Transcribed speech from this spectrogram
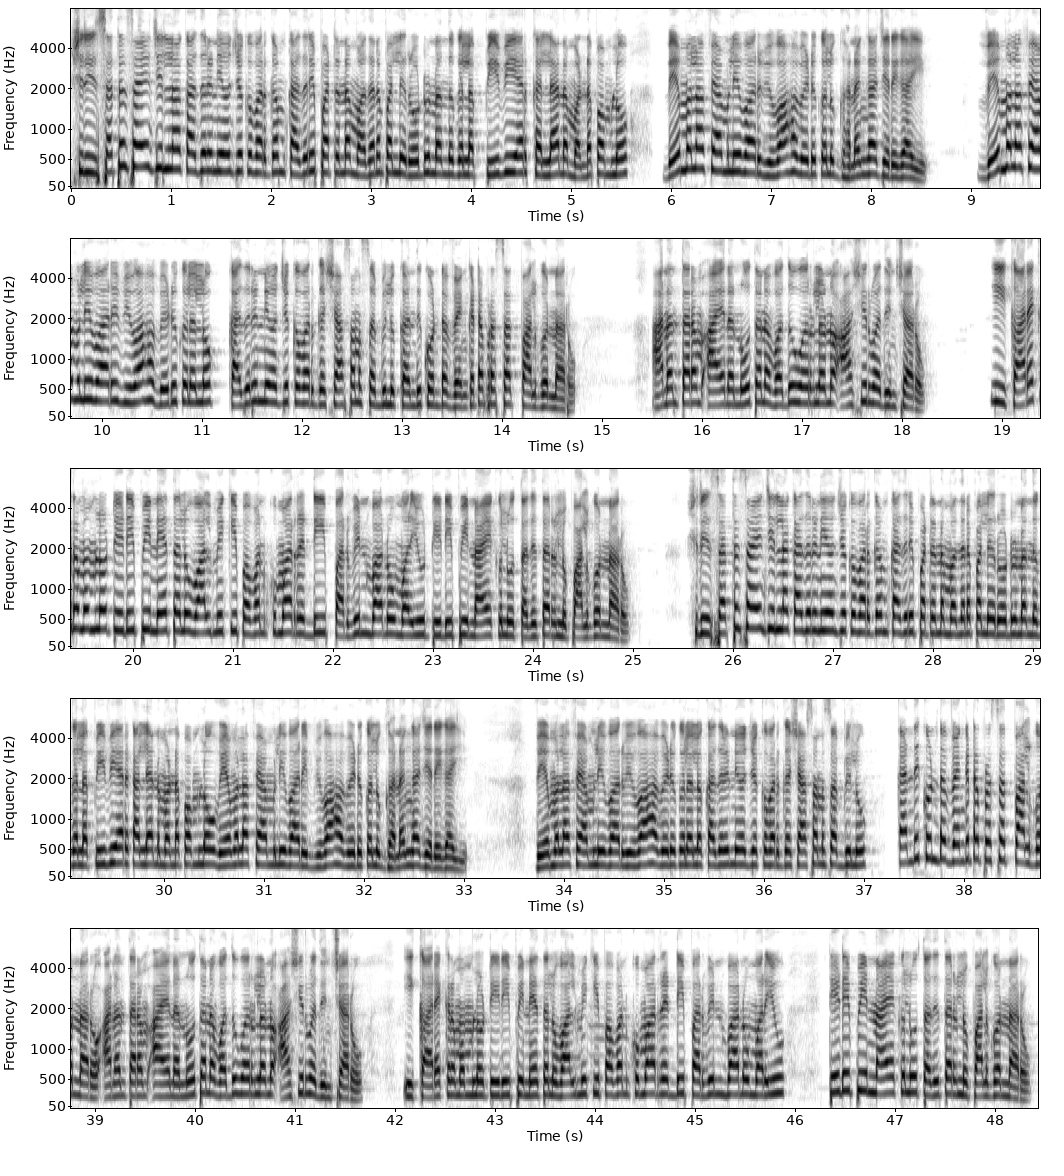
శ్రీ సత్యసాయి జిల్లా కదిరి నియోజకవర్గం కదిరి పట్టణం మదనపల్లి రోడ్డు నందుగల పీవీఆర్ కళ్యాణ మండపంలో వేమల ఫ్యామిలీ వారి వివాహ వేడుకలు ఘనంగా జరిగాయి. వేమల ఫ్యామిలీ వారి వివాహ వేడుకలలో కదిరి నియోజకవర్గ శాసనసభ్యులు కందికొంట వెంకటప్రసాద్ పాల్గొన్నారు. అనంతరం ఆయన నూతన వధూవరులను ఆశీర్వదించారు. ఈ కార్యక్రమంలో టీడీపీ నేతలు వాల్మీకి పవన్ కుమార్ రెడ్డి పర్వీన్ బాను మరియు టీడీపీ నాయకులు తదితరులు పాల్గొన్నారు. శ్రీ సత్యసాయి జిల్లా కదిరి నియోజకవర్గం కదిరి పట్టణ మదనపల్లి రోడ్డు నందు గల పీవీఆర్ కళ్యాణ మండపంలో వేమల ఫ్యామిలీ వారి వివాహ వేడుకలు ఘనంగా జరిగాయి. వేమల ఫ్యామిలీ వారి వివాహ వేడుకలలో కదిరి నియోజకవర్గ శాసనసభ్యులు కందికుంట వెంకటప్రసాద్ పాల్గొన్నారు. అనంతరం ఆయన నూతన వధూవరులను ఆశీర్వదించారు. ఈ కార్యక్రమంలో టీడీపీ నేతలు వాల్మీకి పవన్ కుమార్ రెడ్డి పర్వీన్ బాను మరియు టీడీపీ నాయకులు తదితరులు పాల్గొన్నారు.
